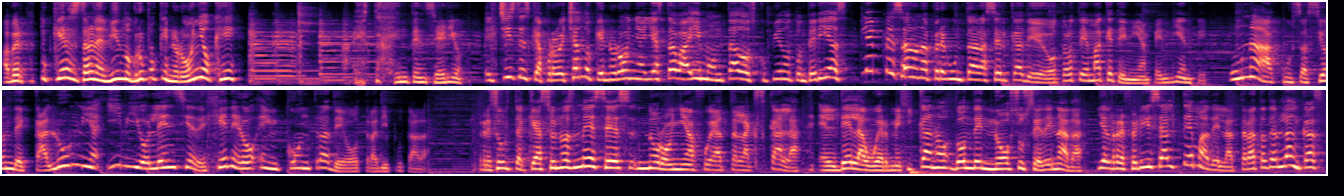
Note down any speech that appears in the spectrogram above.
A ver, ¿tú quieres estar en el mismo grupo que Noroña o qué? Esta gente en serio. El chiste es que aprovechando que Noroña ya estaba ahí montado escupiendo tonterías, le empezaron a preguntar acerca de otro tema que tenían pendiente. Una acusación de calumnia y violencia de género en contra de otra diputada. Resulta que hace unos meses Noroña fue a Tlaxcala, el Delaware mexicano, donde no sucede nada, y al referirse al tema de la trata de blancas,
